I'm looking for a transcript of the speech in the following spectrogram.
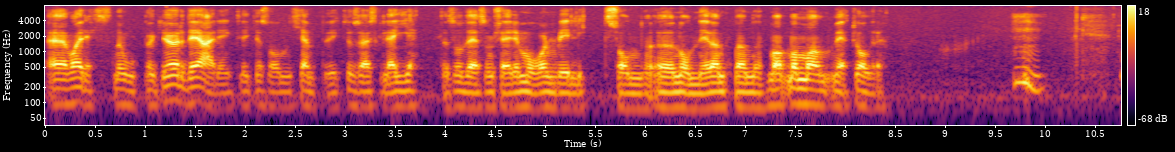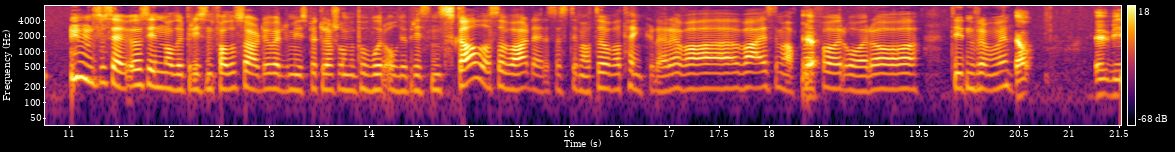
Eh, hva resten av OPEC gjør, det er egentlig ikke sånn kjempeviktig. Så jeg skulle gjette så det som skjer i morgen, blir litt sånn eh, non-event. Men man, man, man vet jo aldri. Så ser vi jo Siden oljeprisen faller, så er det jo veldig mye spekulasjoner på hvor oljeprisen skal. altså Hva er deres estimater, og hva tenker dere? Hva, hva er estimatene Ja. for året og tiden fremover? Ja, eh, vi,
